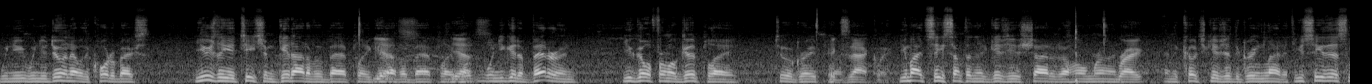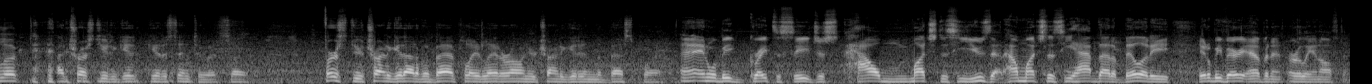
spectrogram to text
when, you, when you're doing that with the quarterbacks, usually you teach them get out of a bad play, get yes. out of a bad play. Yes. But when you get a veteran, you go from a good play to a great play. Exactly. You might see something that gives you a shot at a home run. Right. And the coach gives you the green light. If you see this look, I trust you to get, get us into it. So first you're trying to get out of a bad play. Later on you're trying to get in the best play. And it will be great to see just how much does he use that? How much does he have that ability? It'll be very evident early and often.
